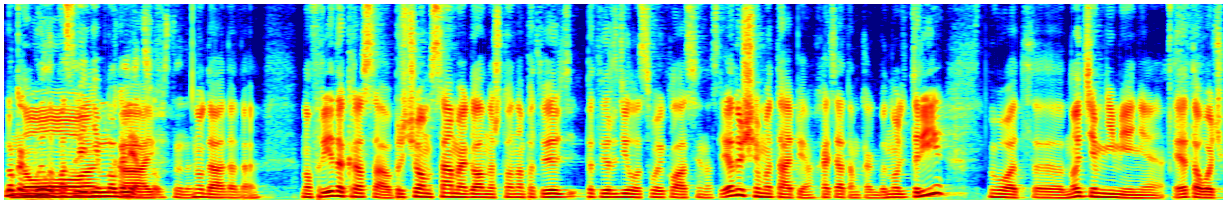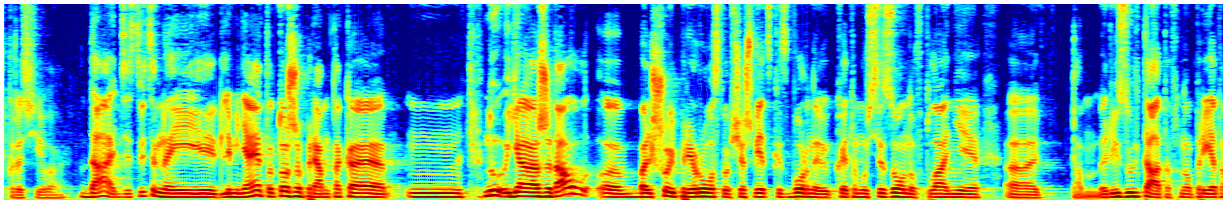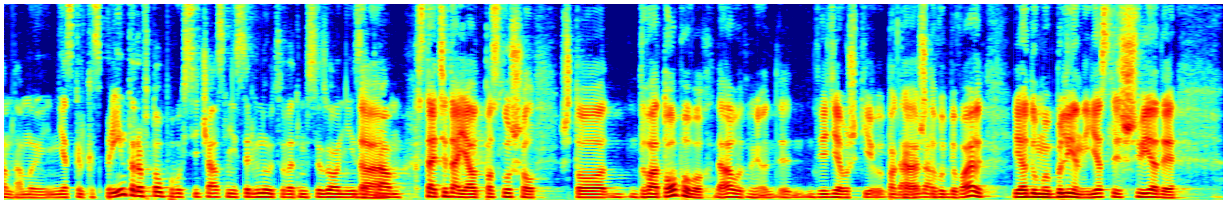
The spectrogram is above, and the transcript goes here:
Ну, как Но было последние много кайф. лет, собственно. Ну да, да, да. Но Фрида красава. Причем самое главное, что она подтверди, подтвердила свой класс и на следующем этапе, хотя там как бы 0,3, вот, э, но тем не менее, это очень красиво. Да, действительно, и для меня это тоже прям такая... Ну, я ожидал э, большой прирост вообще шведской сборной к этому сезону в плане э, там, результатов, но при этом там и несколько спринтеров топовых сейчас не соревнуются в этом сезоне из-за да. травм. Кстати, да, я вот послушал, что два топовых, да, вот две девушки пока да, что да. выбивают. Я думаю, блин, если шведы,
